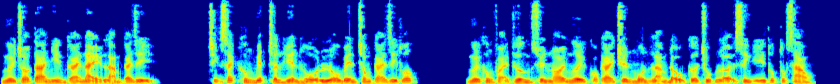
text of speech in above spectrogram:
ngươi cho ta nhìn cái này làm cái gì? Trịnh sách không biết trần hiên hổ lô bên trong cái gì thuốc. Ngươi không phải thường xuyên nói ngươi có cái chuyên môn làm đầu cơ trục lợi sinh ý thúc thúc sao?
